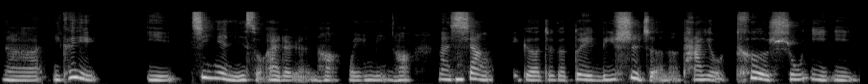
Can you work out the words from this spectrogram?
那你可以。以纪念你所爱的人哈为名哈，那像一个这个对离世者呢，他有特殊意义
